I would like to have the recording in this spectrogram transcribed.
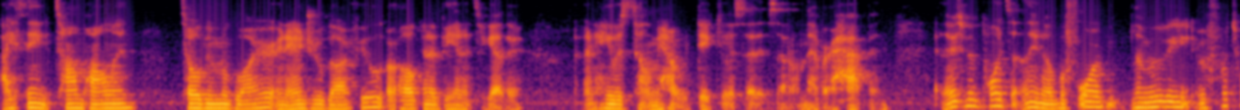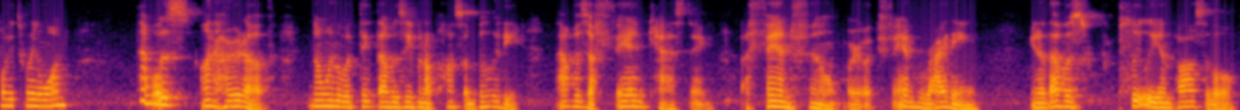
I think Tom Holland, Tobey Maguire, and Andrew Garfield are all gonna be in it together." And he was telling me how ridiculous that is. That'll never happen. And there's been points that you know before the movie, before 2021, that was unheard of. No one would think that was even a possibility. That was a fan casting, a fan film, or like fan writing. You know, that was completely impossible.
